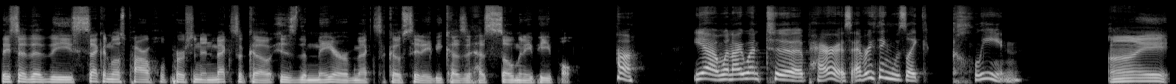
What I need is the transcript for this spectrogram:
they said that the second most powerful person in Mexico is the mayor of Mexico City because it has so many people. Huh. Yeah, when I went to Paris, everything was like clean. I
